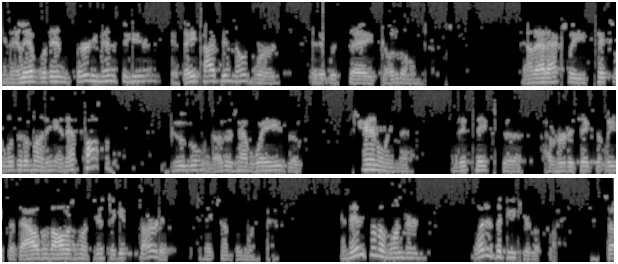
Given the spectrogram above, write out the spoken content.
and they live within 30 minutes of here, if they type in those words, that it would say, go to the home church. Now, that actually takes a little bit of money, and that's possible. Google and others have ways of channeling that. But it takes, uh, I've heard it takes at least $1,000 a month just to get started to make something like that. And then some have wondered, what does the future look like? So,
